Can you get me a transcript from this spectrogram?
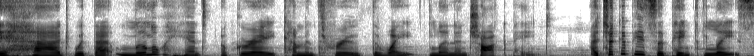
it had with that little hint of gray coming through the white linen chalk paint. I took a piece of pink lace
